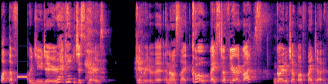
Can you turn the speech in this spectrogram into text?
what the f- would you do? And he just goes, get rid of it. And I was like, cool, based off your advice, I'm going to chop off my toe.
